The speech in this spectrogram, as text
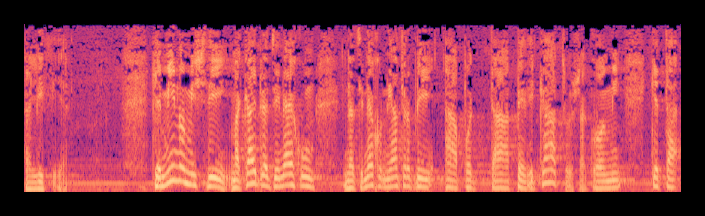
αλήθεια. Και μην νομιστεί μακάρι να την έχουν να την έχουν οι άνθρωποι από τα παιδικά τους ακόμη και τα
